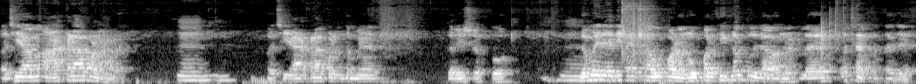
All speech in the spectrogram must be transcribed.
પછી આમાં આંકડા પણ આવે. પછી આંકડા પણ તમે કરી શકો. ગમે ત્યાંથી આટલા ઉપાડવાનું ઉપરથી કરતું જવાનું એટલે ઓછા થતા જાય.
